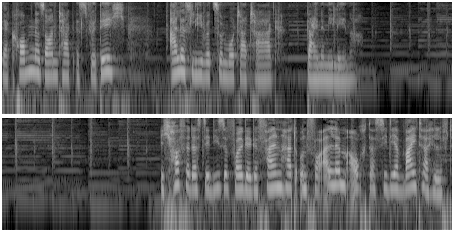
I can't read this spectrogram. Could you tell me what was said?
der kommende Sonntag ist für dich. Alles Liebe zum Muttertag, deine Milena. Ich hoffe, dass dir diese Folge gefallen hat und vor allem auch, dass sie dir weiterhilft.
